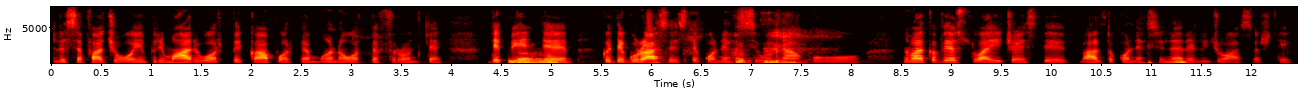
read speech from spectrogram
Le se face o imprimare ori pe cap, ori pe mână, ori pe frunte. Depinde cât de groasă este conexiunea cu... Numai că vezi tu aici este altă conexiune Mhm. religioasă, știi?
